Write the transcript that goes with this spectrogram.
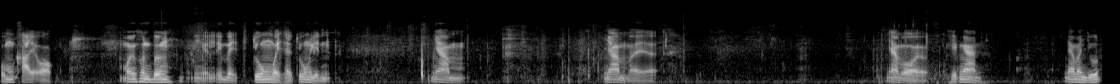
ผมขายออกไม่มีคนเบิ่งนี่เลยไปจูงไว้ถ้าจูงเล่นย่าม ย่ำไอ้ย่ำอ่อยเฮ็ดงานย่ำมันยุด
